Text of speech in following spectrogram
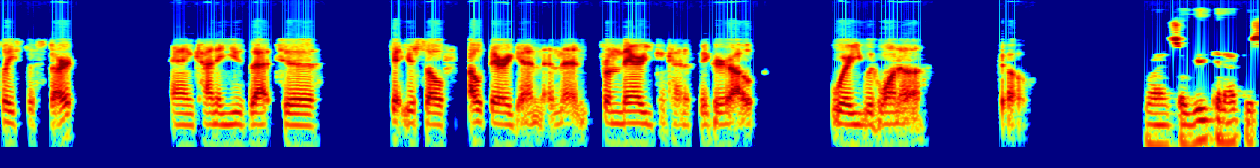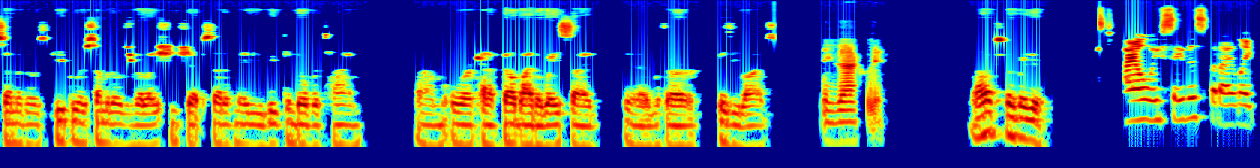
place to start and kind of use that to get yourself out there again. And then from there, you can kind of figure out where you would want to go. Right. So reconnect with some of those people or some of those relationships that have maybe weakened over time um, or kind of fell by the wayside uh, with our busy lives. Exactly. Alex, what about you? I always say this, but I like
